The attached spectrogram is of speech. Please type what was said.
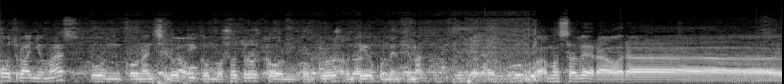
otro año más con, con Ancelotti, con vosotros, con, con Kroos, contigo, con Benzema? Vamos a ver, ahora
